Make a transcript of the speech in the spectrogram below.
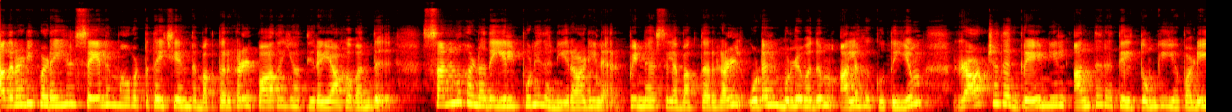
அதன் அடிப்படையில் சேலம் மாவட்டத்தைச் சேர்ந்த பக்தர்கள் பாத யாத்திரையாக வந்து சண்முக நதியில் புனித நீராடினர். பின்னர் சில பக்தர்கள் உடல் முழுவதும் அலகு குத்தியும் ராட்சத கிரேனில் அந்தரத்தில் தொங்கியபடி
